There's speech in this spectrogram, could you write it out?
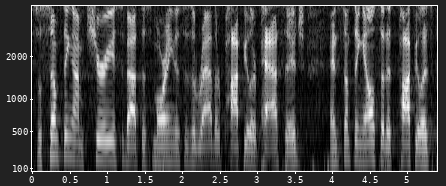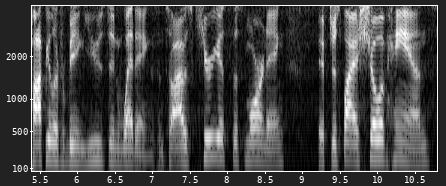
So, something I'm curious about this morning, this is a rather popular passage, and something else that it's popular, it's popular for being used in weddings. And so, I was curious this morning if just by a show of hands,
